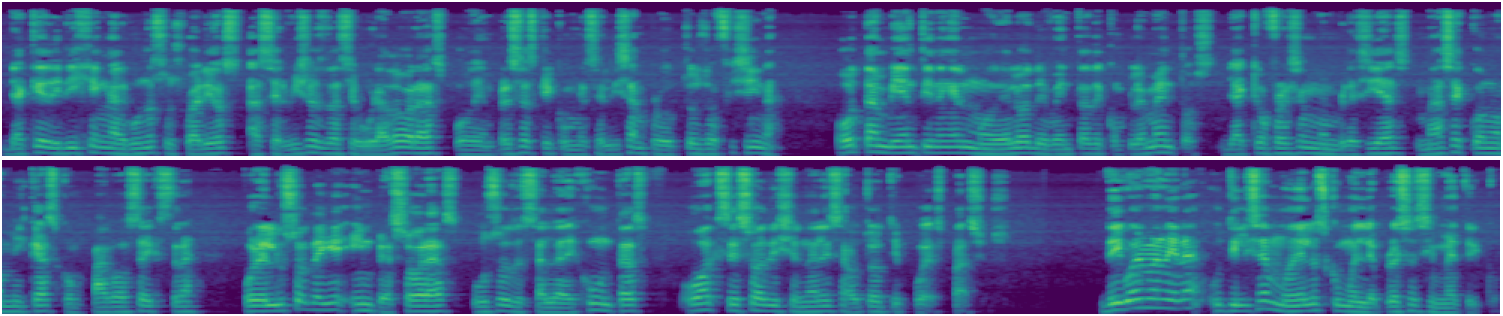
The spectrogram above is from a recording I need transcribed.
ya que dirigen algunos usuarios a servicios de aseguradoras o de empresas que comercializan productos de oficina, o también tienen el modelo de venta de complementos, ya que ofrecen membresías más económicas con pagos extra por el uso de impresoras, uso de sala de juntas o acceso adicionales a otro tipo de espacios. De igual manera, utilizan modelos como el de precio asimétrico,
